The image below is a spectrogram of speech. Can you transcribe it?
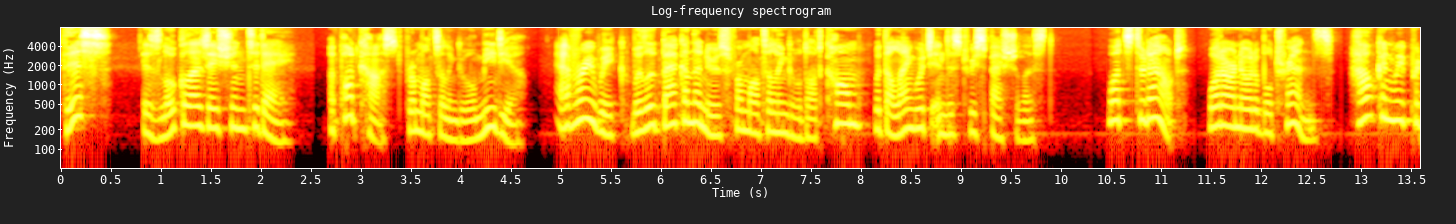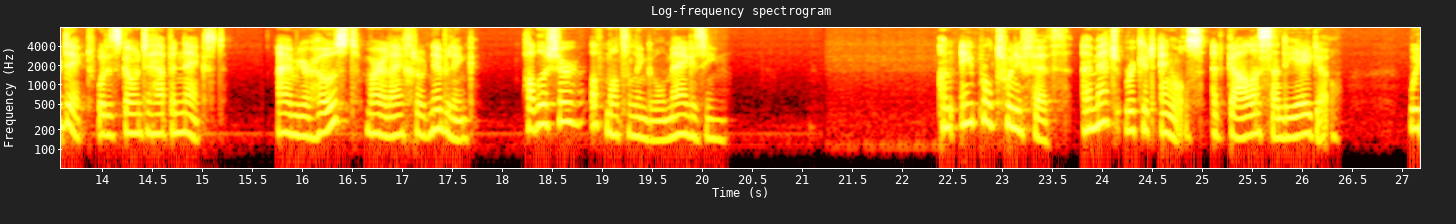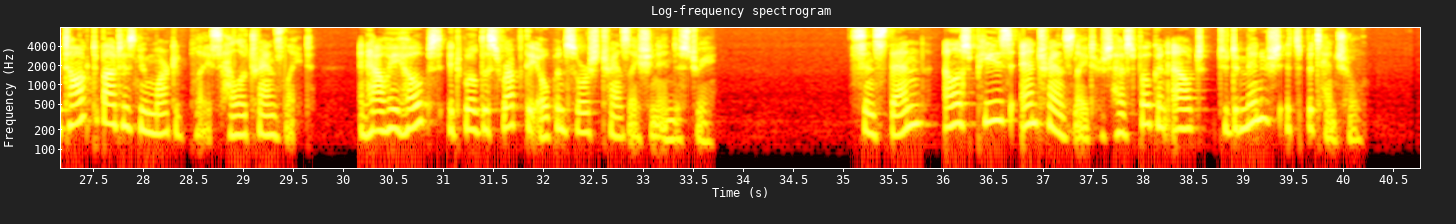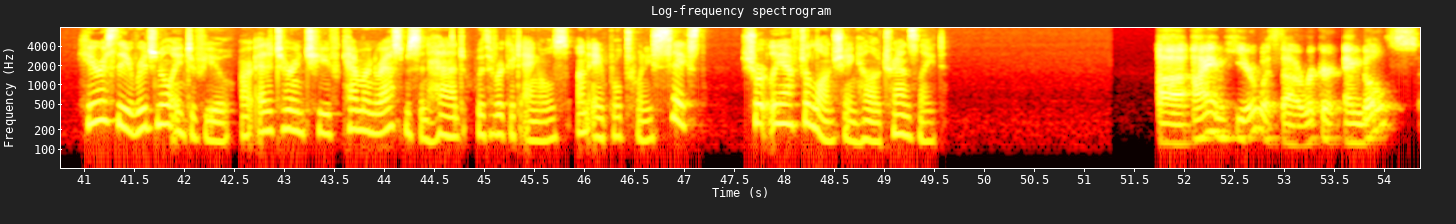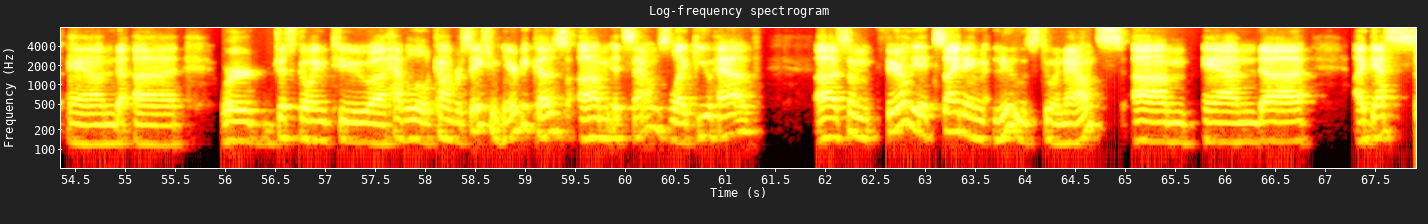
This is Localization Today, a podcast from Multilingual Media. Every week, we look back on the news from multilingual.com with a language industry specialist. What stood out? What are notable trends? How can we predict what is going to happen next? I am your host, Marjolein Groot-Nibbelink, publisher of Multilingual magazine. On April 25th, I met Rikkert Engels at Gala San Diego. We talked about his new marketplace, Hello Translate, and how he hopes it will disrupt the open source translation industry. Since then, LSPs and translators have spoken out to diminish its potential. Here is the original interview our editor in chief Cameron Rasmusson had with Rikkert Engels on April 26th, shortly after launching Hello Translate. Uh, I am here with uh, Rikkert Engels, and uh, we're just going to uh, have a little conversation here because um, it sounds like you have uh, some fairly exciting news to announce. Um, and uh, I guess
